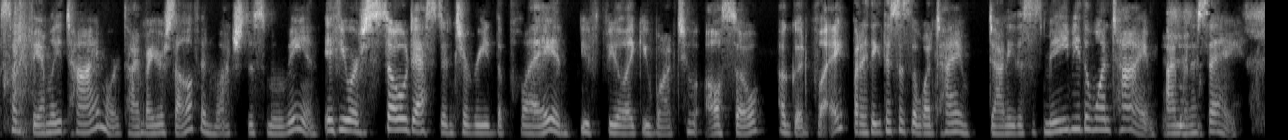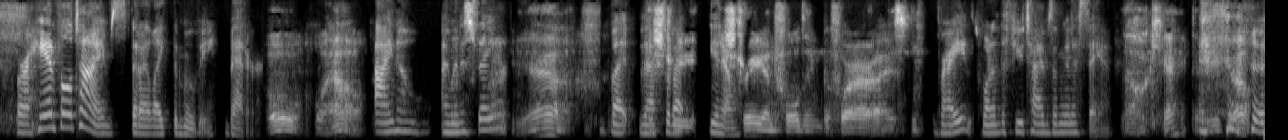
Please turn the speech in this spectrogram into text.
some family time or time by yourself and watch this movie. And if you are so destined to read the play and you feel like you want to, also a good play. But I think this is the one time, Donnie, this is maybe the one time I'm going to say, or a handful of times that I like the movie better. Oh, wow. I know I'm going to say smart. it, Yeah. but that's what I, History- you know, History unfolding before our eyes. right? It's one of the few times I'm going to say it. Okay. There you go.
